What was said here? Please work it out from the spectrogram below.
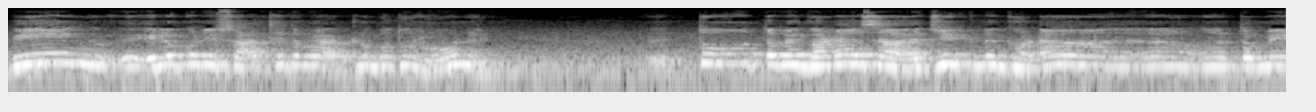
બિંગ એ લોકોની સાથે તમે આટલું બધું રહો ને તો તમે ઘણા સાહજિક ને ઘણા તમે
